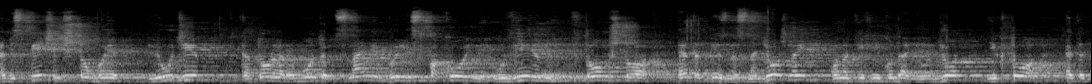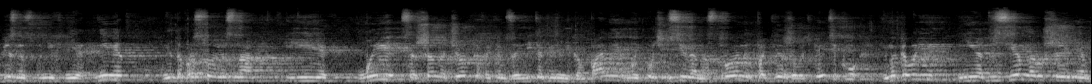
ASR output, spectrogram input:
обеспечить, чтобы люди, которые работают с нами, были спокойны, уверены в том, что этот бизнес надежный, он от них никуда не уйдет, никто этот бизнес у них не отнимет недобросовестно. И мы совершенно четко хотим заявить от имени компании, мы очень сильно настроены поддерживать этику, и мы говорим нет всем нарушениям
